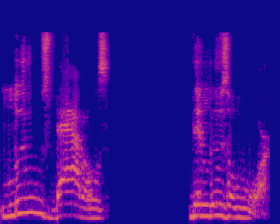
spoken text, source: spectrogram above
lose battles than lose a war.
